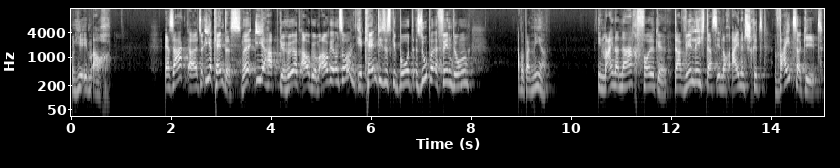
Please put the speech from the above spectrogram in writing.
Und hier eben auch. Er sagt also, ihr kennt es, ne? ihr habt gehört, Auge um Auge und so, ihr kennt dieses Gebot, super Erfindung, aber bei mir, in meiner Nachfolge, da will ich, dass ihr noch einen Schritt weiter geht,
